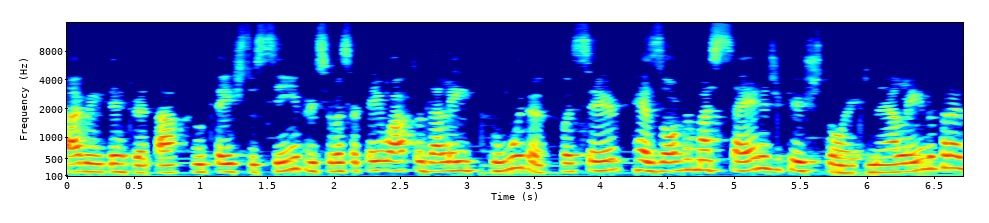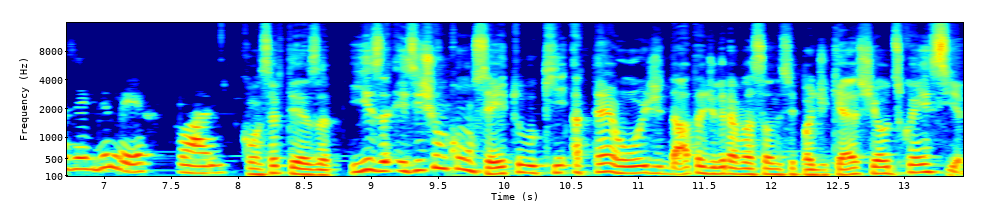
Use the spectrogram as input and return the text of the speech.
sabem interpretar um texto simples se você tem o hábito da leitura, você resolve uma série de questões, né? Além do prazer de ler, claro. Com certeza. Isa, existe um conceito que até hoje, data de gravação desse podcast, eu desconhecia,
